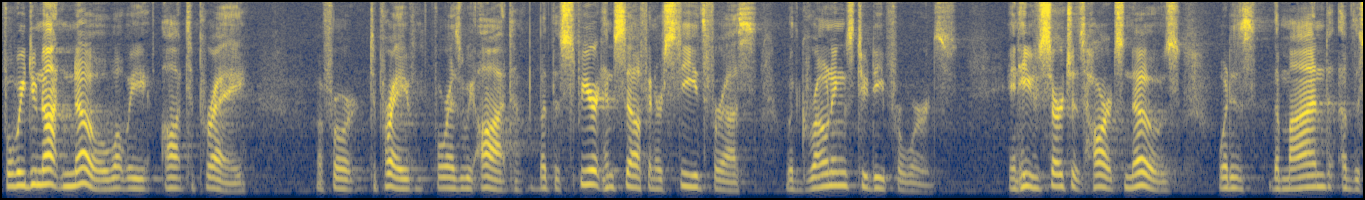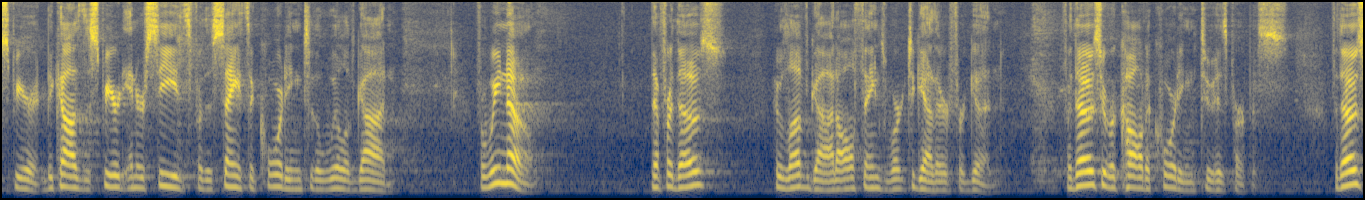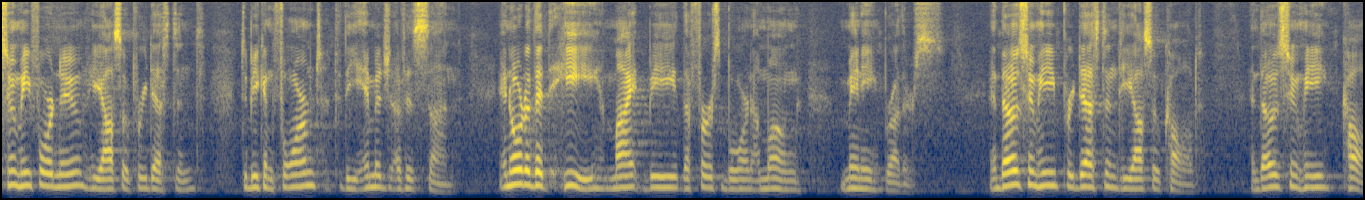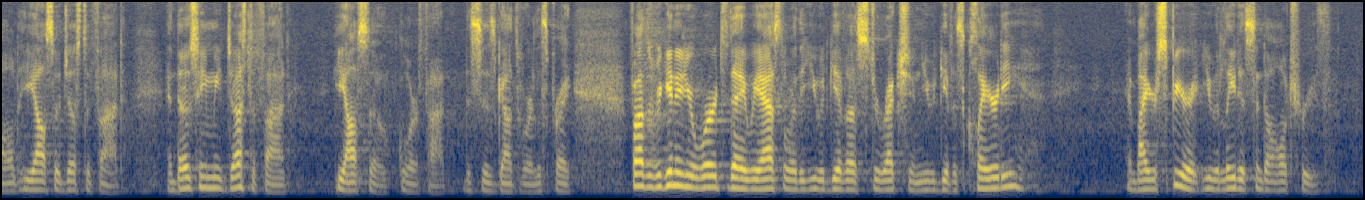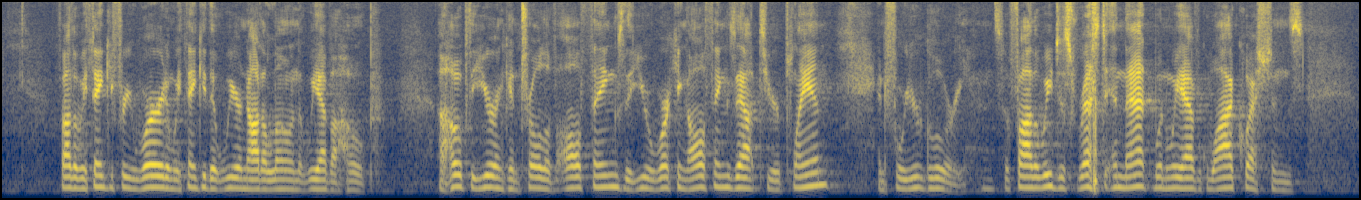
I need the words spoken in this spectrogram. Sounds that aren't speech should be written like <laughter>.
For we do not know what we ought to pray for to pray for as we ought, but the Spirit himself intercedes for us with groanings too deep for words. And he who searches hearts knows what is the mind of the Spirit, because the Spirit intercedes for the saints according to the will of God. For we know that for those who love God, all things work together for good, for those who are called according to his purpose. For those whom he foreknew, he also predestined to be conformed to the image of his Son, in order that he might be the firstborn among many brothers. And those whom he predestined, he also called. And those whom he called, he also justified. And those whom he justified, he also glorified. This is God's word. Let's pray. Father, beginning your word today, we ask, Lord, that you would give us direction, you would give us clarity, and by your Spirit, you would lead us into all truth. Father, we thank you for your word, and we thank you that we are not alone, that we have a hope. A hope that you're in control of all things, that you're working all things out to your plan and for your glory. And so, Father, we just rest in that when we have why questions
